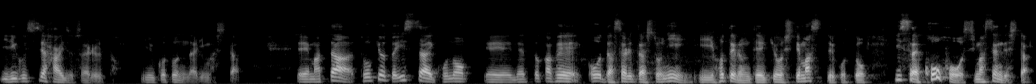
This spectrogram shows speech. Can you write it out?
入り口で排除されるということになりました。また、東京都一切このネットカフェを出された人にホテルの提供をしてますということを一切広報しませんでした。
